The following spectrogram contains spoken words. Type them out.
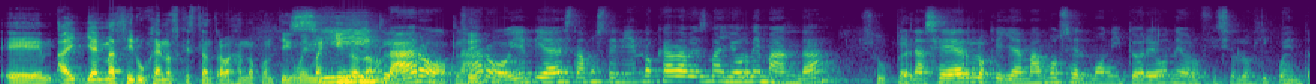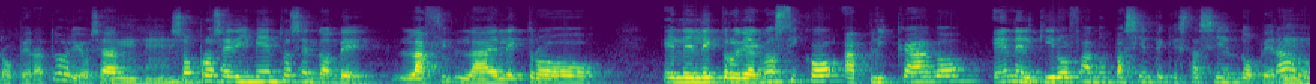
Eh, hay, ya hay más cirujanos que están trabajando contigo, me imagino, ¿no? Claro, claro. Hoy en día estamos teniendo cada vez mayor demanda en hacer lo que llamamos el monitoreo neurofisiológico intraoperatorio. O sea, son procedimientos en donde la, la electro, el electrodiagnóstico aplicado en el quirófano un paciente que está siendo operado.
